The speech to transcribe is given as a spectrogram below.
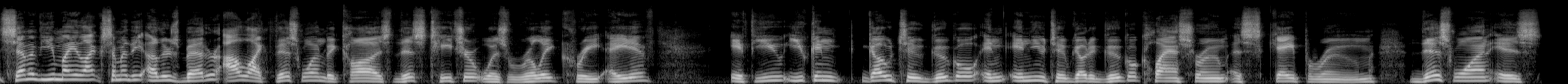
some of you may like some of the others better. I like this one because this teacher was really creative. If you you can go to Google in, in YouTube, go to Google Classroom Escape Room. This one is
